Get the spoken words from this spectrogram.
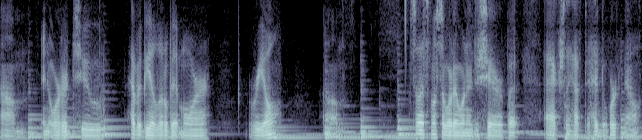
um, in order to have it be a little bit more real. Um, so that's most of what I wanted to share, but I actually have to head to work now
